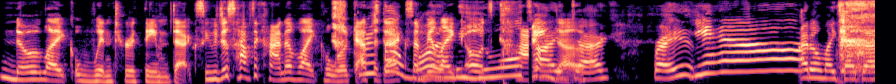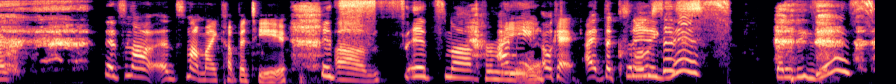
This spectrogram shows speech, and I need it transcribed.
no like winter themed decks. You just have to kind of like look at the decks and be like, oh, it's kind of deck, right? yeah. I don't like that deck. It's not. It's not my cup of tea. It's um, it's not for me. Um, I mean, okay. I, the but it closest, exists. But it exists.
